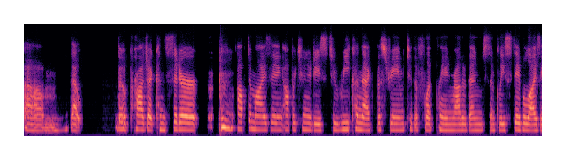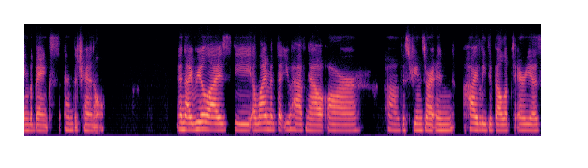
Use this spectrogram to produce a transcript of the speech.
um, that the project consider optimizing opportunities to reconnect the stream to the floodplain rather than simply stabilizing the banks and the channel. And I realize the alignment that you have now are uh, the streams are in highly developed areas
